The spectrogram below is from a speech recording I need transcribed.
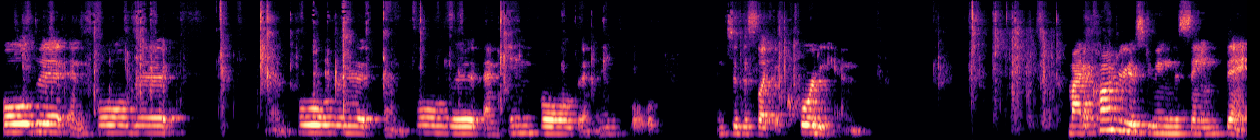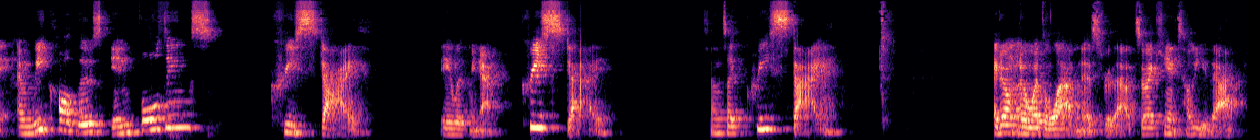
fold it and fold it and fold it and fold it and infold and infold into this like accordion. Mitochondria is doing the same thing. And we call those infoldings cristae. Stay with me now. Cristae. Sounds like cristae. I don't know what the Latin is for that, so I can't tell you that.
